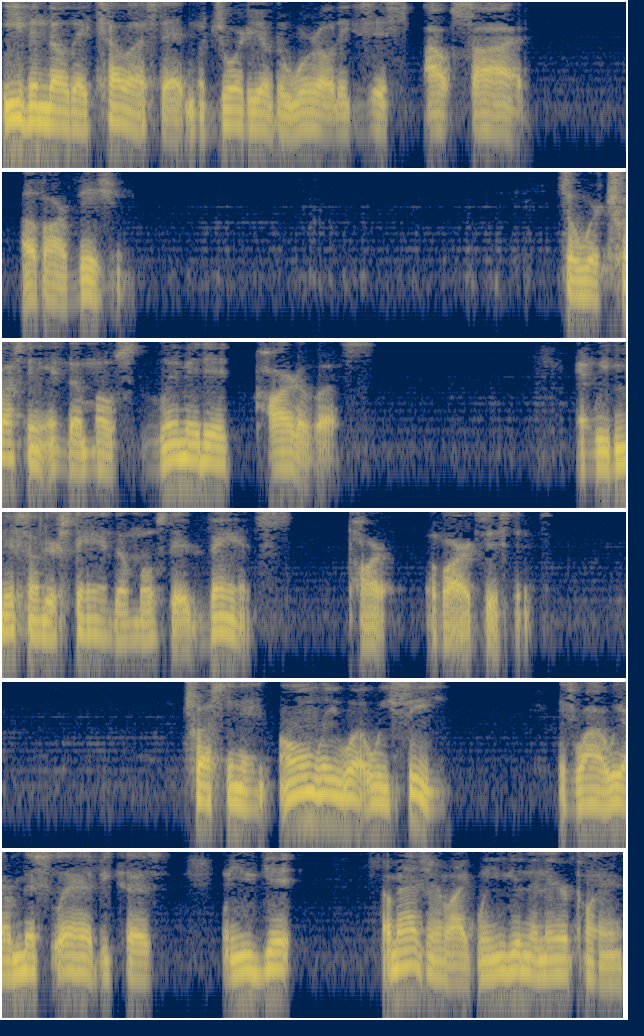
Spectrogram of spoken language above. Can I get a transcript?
even though they tell us that majority of the world exists outside of our vision. So we're trusting in the most limited part of us. And we misunderstand the most advanced part of our existence. Trusting in only what we see is why we are misled because when you get, imagine like when you get in an airplane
